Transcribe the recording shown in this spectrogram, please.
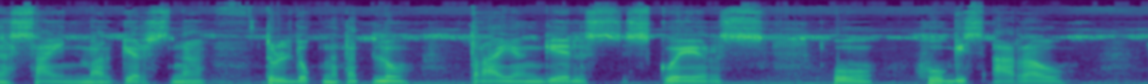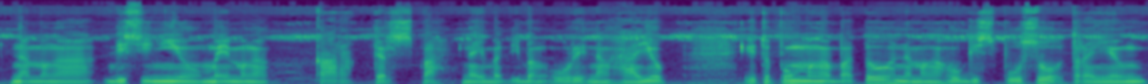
na sign markers na tuldok na tatlo, triangles, squares, o hugis araw na mga disenyo, may mga characters pa na iba't ibang uri ng hayop. Ito pong mga bato na mga hugis puso, triang-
